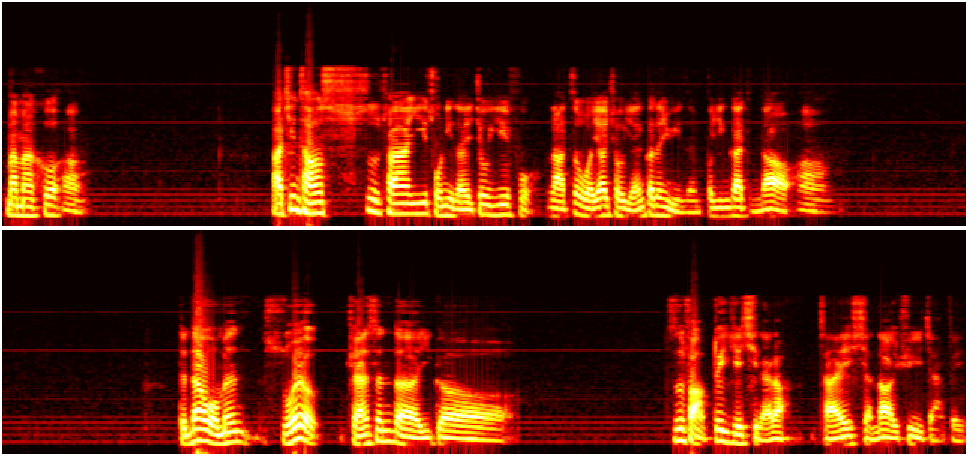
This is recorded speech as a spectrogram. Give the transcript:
慢慢喝啊！啊，经常试穿衣橱里的旧衣服，那自我要求严格的女人不应该等到啊，等到我们所有全身的一个脂肪堆积起来了。才想到去减肥，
